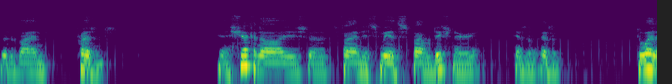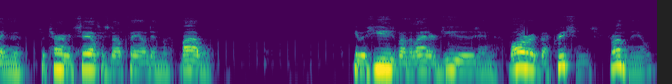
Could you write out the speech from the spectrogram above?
the divine presence. And Shekinah is uh, defined in Smith's Bible Dictionary as a, as a dwelling. The, the term itself is not found in the Bible. It was used by the latter Jews and borrowed by Christians from them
